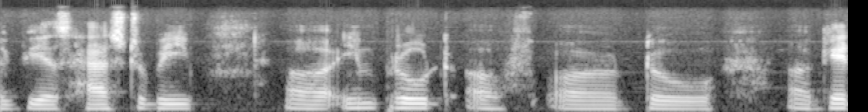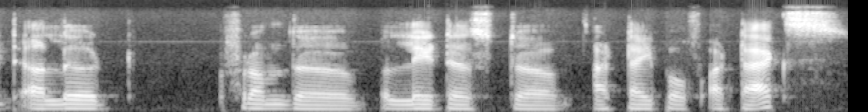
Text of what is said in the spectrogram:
IPS has to be uh, improved of, uh, to uh, get alert from the latest type of attacks.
